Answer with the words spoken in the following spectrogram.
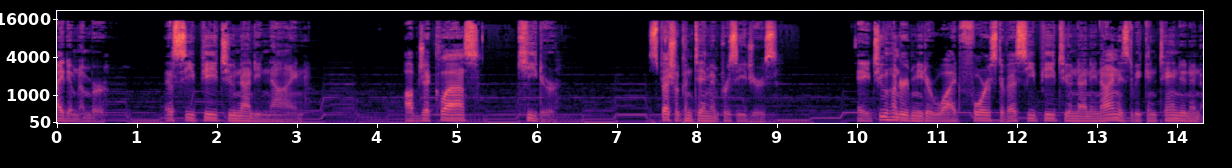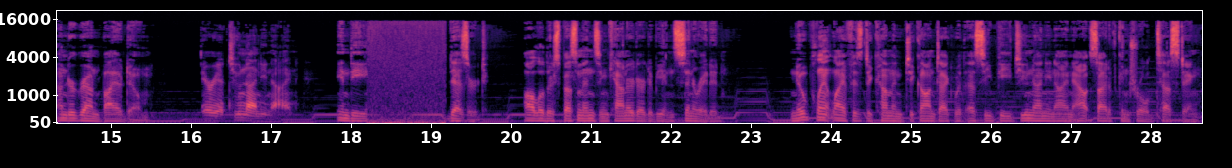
Item Number SCP 299. Object Class Keter. Special Containment Procedures A 200 meter wide forest of SCP 299 is to be contained in an underground biodome. Area 299. In the desert. All other specimens encountered are to be incinerated. No plant life is to come into contact with SCP 299 outside of controlled testing.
